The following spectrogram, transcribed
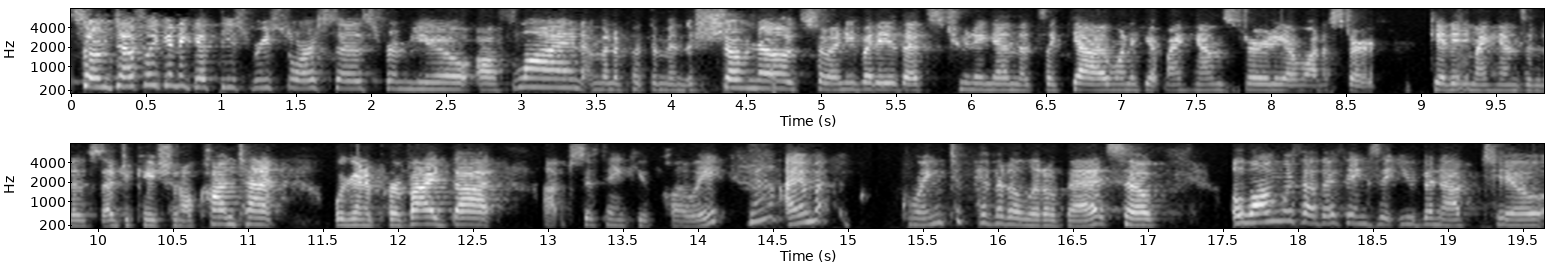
So I'm definitely going to get these resources from you offline. I'm going to put them in the show notes. So anybody that's tuning in that's like, yeah, I want to get my hands dirty. I want to start getting my hands into this educational content. We're going to provide that. Uh, so thank you, Chloe. Yeah. I'm going to pivot a little bit. So along with other things that you've been up to,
